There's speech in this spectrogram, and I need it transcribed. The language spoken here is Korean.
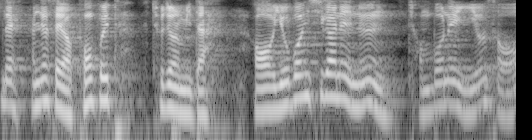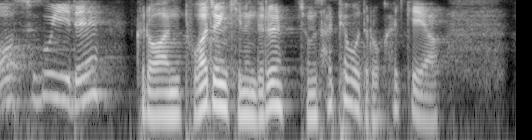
네, 안녕하세요. 보안프로젝트 조정원입니다. 어, 이번 시간에는 전번에 이어서 Sguil의 그러한 부가적인 기능들을 좀 살펴보도록 할게요.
